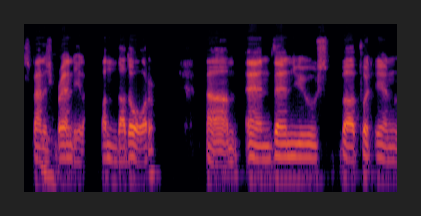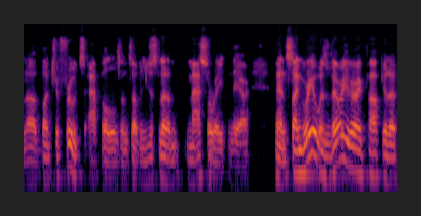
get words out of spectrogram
Spanish brandy, like Fundador, um, and then you uh, put in a bunch of fruits, apples and stuff, and you just let them macerate in there. And sangria was very, very popular,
